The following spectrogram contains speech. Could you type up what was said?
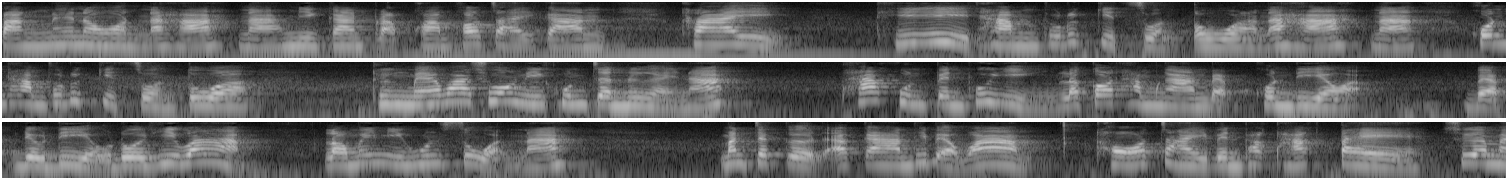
ปังแน่นอนนะคะนะมีการปรับความเข้าใจกัน ใครที่ทำธุรกิจส่วนตัวนะคะนะคนทำธุรกิจส่วนตัว ถึงแม้ว่าช่วงนี้คุณจะเหนื่อยนะ ถ้าคุณเป็นผู้หญิงแล้วก็ทำงานแบบคนเดียวอะแบบเดี่ยวๆ โดยที่ว่าเราไม่มีหุ้นส่วนนะ มันจะเกิดอาการที่แบบว่าท้อใจเป็นพักๆแต่ เชื่อไหม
